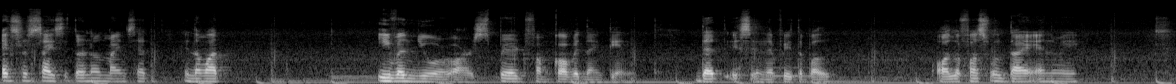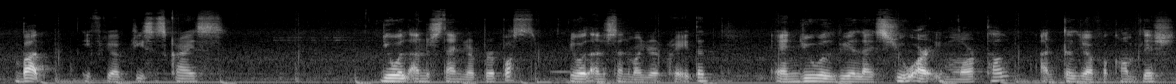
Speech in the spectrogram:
exercise eternal mindset. You know what? Even you are spared from COVID 19. That is inevitable. All of us will die anyway. But if you have Jesus Christ, you will understand your purpose, you will understand why you're created, and you will realize you are immortal until you have accomplished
